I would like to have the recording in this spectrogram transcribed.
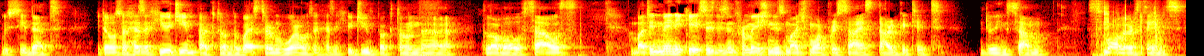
We see that it also has a huge impact on the western world. It has a huge impact on the global south. But in many cases this information is much more precise targeted doing some smaller things.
